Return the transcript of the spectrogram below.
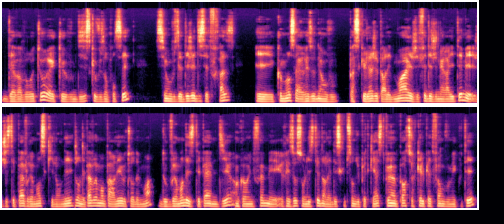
d'avoir vos retours et que vous me disiez ce que vous en pensez, si on vous a déjà dit cette phrase, et comment ça a résonné en vous parce que là j'ai parlé de moi et j'ai fait des généralités mais je sais pas vraiment ce qu'il en est. J'en ai pas vraiment parlé autour de moi. Donc vraiment n'hésitez pas à me dire. Encore une fois mes réseaux sont listés dans la description du podcast. Peu importe sur quelle plateforme vous m'écoutez.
